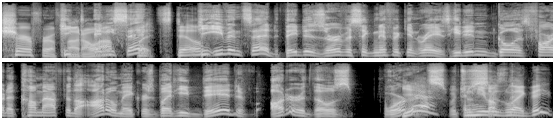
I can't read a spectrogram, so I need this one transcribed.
Sure, for a He- photo and he op, said- but still, He even said they deserve a significant raise. He didn't go as far to come after the automakers, but he did utter those words. yeah. which and was he was like, they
